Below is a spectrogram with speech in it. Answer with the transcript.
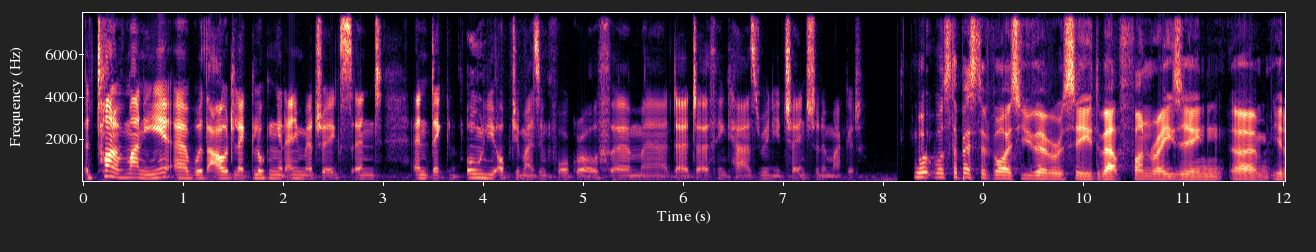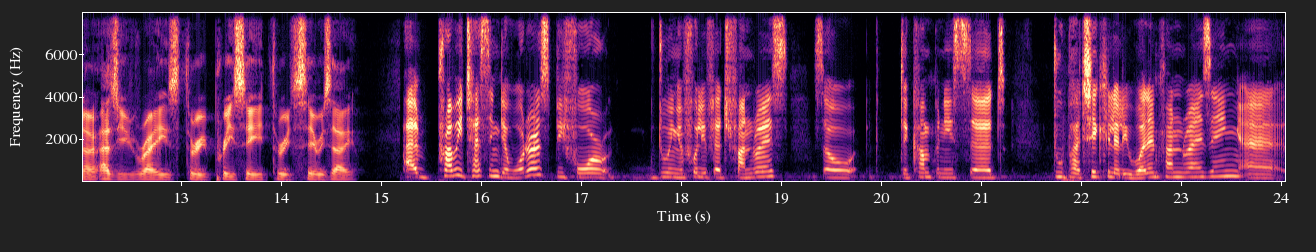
a ton of money uh, without like looking at any metrics and and like only optimizing for growth. Um, uh, that I think has really changed in the market. What, what's the best advice you've ever received about fundraising? Um, you know, as you raise through pre-seed through Series A. Uh, probably testing the waters before doing a fully fledged fundraise. So the company said do particularly well in fundraising. Uh,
